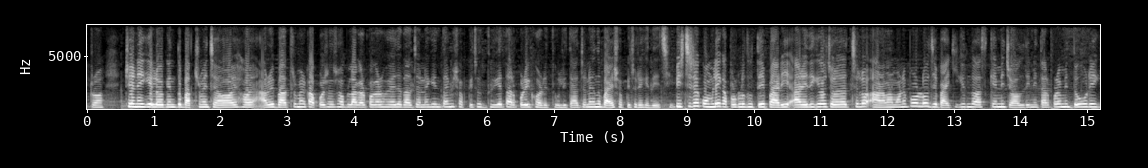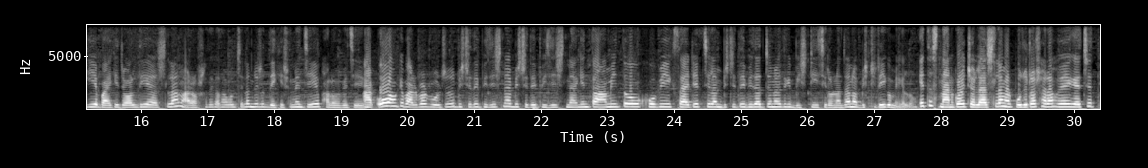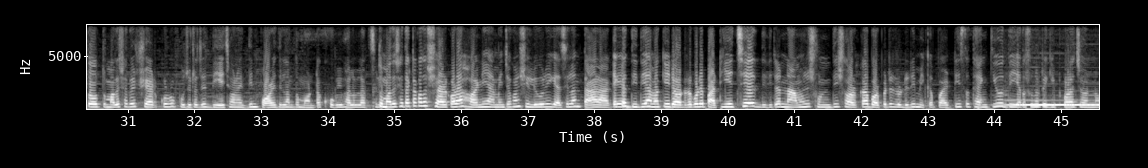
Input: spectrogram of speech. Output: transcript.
ট্রেনে গেলেও কিন্তু বাথরুমে যাওয়া হয়। আর ওই বাথরুমের কাপড় সাথে সব লাগার পাগার হয়ে যায়, তার জন্য কিন্তু আমি সবকিছু ধুয়ে তারপরেই ঘরে তুলি। তার জন্য কিন্তু বাইরে সবকিছু রেখে দিয়েছি। বৃষ্টিটা কমলেই কাপড়গুলো ধুতে পারি। আর এদিকেও চলে যাচ্ছিল। আর আমার মনে পড়ল যে, বাইকে কিন্তু আজকে আমি জল দিইনি। তারপরে আমি দৌড়ে গিয়ে বাইকে জল দিয়ে আসলাম। আর ওর সাথে কথা বলছিলাম যেটা দেখে শুনে যে ভালোভাবে চেয়ে আর ও আমাকে বারবার বলছিল বৃষ্টিতে ভিজিস না, বৃষ্টিতে ভিজিস না। কিন্তু আমি তো খুবই এক্সাইটেড ছিলাম বৃষ্টিতে ভিজার জন্য। ওদিকে বৃষ্টি ছিল না, জানো? বৃষ্টিটাই কমে গেল। এই তো স্নান করে চলে আসলাম আর পুজোটাও সারা হয়ে গেছে। তো তোমাদের সাথে শেয়ার করব, পুজোটা যে দিয়েছে অনেকদিন পরে দিলাম, তো মনটা খুবই ভালো লাগছে তোমাদের সাথে একটা কথা শেয়ার করা হয়নি। আমি যখন শিলিগুড়ি গেছিলাম, তার আগে একটা দিদি আমাকে এটা অর্ডার করে পাঠিয়েছে। দিদিটার নাম হচ্ছে সুনিধি সরকার, বরপেটা রোডেরই মেকআপ আর্টিস্ট তো থ্যাংক ইউ দি এত সুন্দর একটা গিফট করার জন্য।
